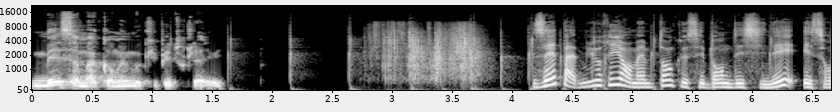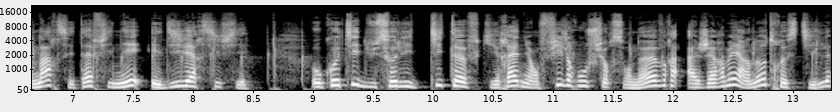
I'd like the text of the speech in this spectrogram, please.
Mais ça m'a quand même occupé toute la nuit. Zep a mûri en même temps que ses bandes dessinées et son art s'est affiné et diversifié. Au côté du solide Titeuf qui règne en fil rouge sur son œuvre, a germé un autre style,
